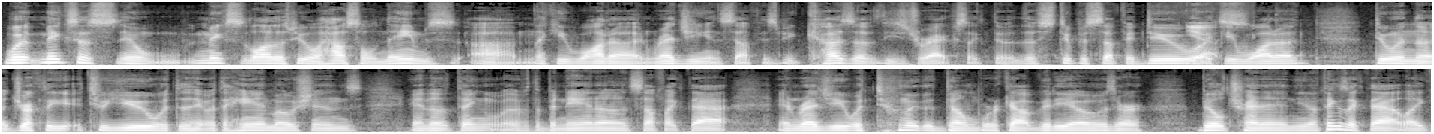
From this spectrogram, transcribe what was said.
what makes us, you know, makes a lot of those people household names, um, like Iwata and Reggie and stuff, is because of these directs, like the the stupid stuff they do, like Iwata doing the directly to you with the with the hand motions and the thing with the banana and stuff like that, and Reggie with doing like the dumb workout videos or Bill Trinen, you know, things like that. Like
